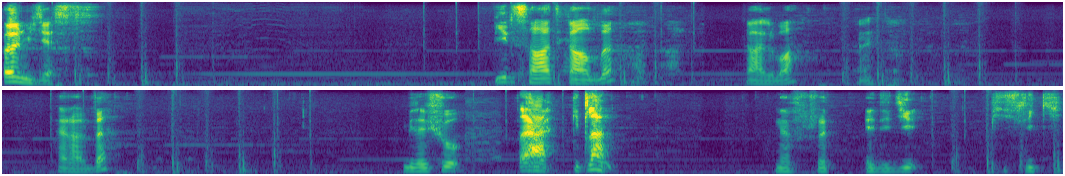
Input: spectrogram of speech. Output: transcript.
Ölmeyeceğiz. Bir saat kaldı. Galiba. Hani. Herhalde. Bir de şu... Ah, git lan! Nefret edici pislik.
